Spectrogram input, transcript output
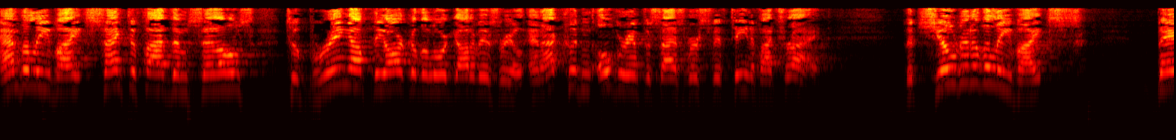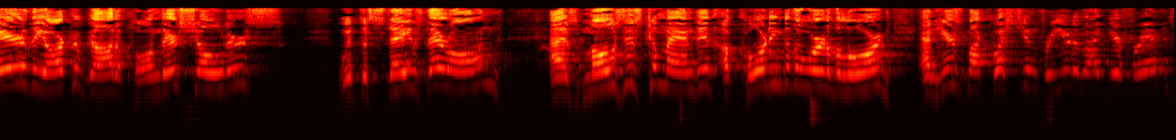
and the Levites sanctified themselves to bring up the ark of the Lord God of Israel. And I couldn't overemphasize verse 15 if I tried. The children of the Levites bear the ark of God upon their shoulders with the staves thereon, as Moses commanded according to the word of the Lord. And here's my question for you tonight, dear friends.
